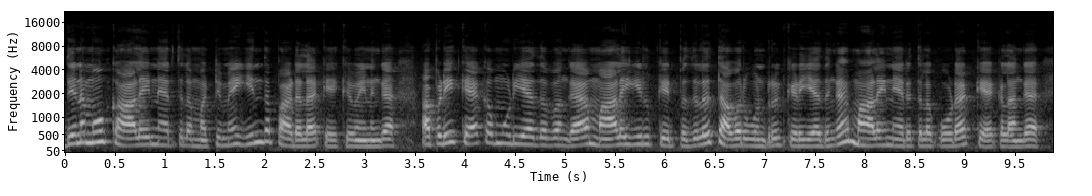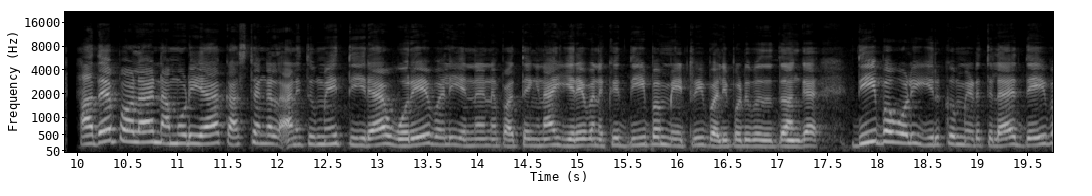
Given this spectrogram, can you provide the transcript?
தினமும் காலை நேரத்தில் மட்டுமே இந்த பாடலை கேட்க வேணுங்க. அப்படி கேட்க முடியாதவங்க மாலையில் கேட்பதில் தவறு ஒன்றும் கிடையாதுங்க. மாலை நேரத்தில் கூட கேட்கலாங்க. அதே போல் நம்முடைய கஷ்டங்கள் அனைத்துமே தீர ஒரே வழி என்னன்னு பார்த்தீங்கன்னா இறைவனுக்கு தீபம் ஏற்றி வழிபடுவது தாங்க தீப ஒளி இருக்கும் இடத்துல தெய்வ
